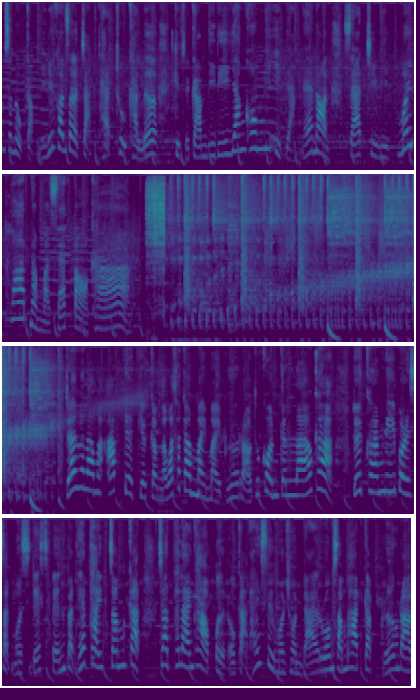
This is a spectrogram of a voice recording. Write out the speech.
ความสนุกกับมินิคอนเสิร์ตจาก Tattoo Color กิจกรรมดีๆ ยังคงมีอีกอย่างแน่นอน z TV ไม่พลาดนำมาแซดต่อค่ะ อัปเดตเกี่ยวกับนวัตกรรมใหม่ๆ เพื่อเราทุกคนกันแล้วค่ะ โดยครั้งนี้บริษัท Mercedes-Benz ประเทศไทยจำกัด จัดแถลงข่าวเปิดโอกาสให้สื่อมวลชนได้ร่วมสัมผัสกับเรื่องราว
